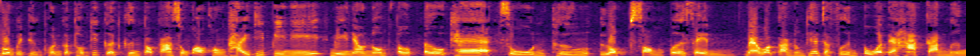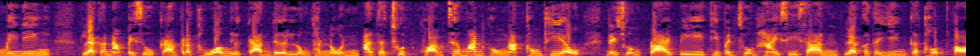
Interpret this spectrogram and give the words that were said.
รวมไปถึงผลกระทบที่เกิดขึ้นต่อการส่งออกของไทยที่ปีนี้มีแนวโน้มเติบโตแค่0ถึงลบ2เปอร์เซ็นต์แม้ว่าการท่องเที่ยวจะฟื้นตัวแต่หากการเมืองไม่นิ่ง และก็นำไปสู่การประท้วงหรือการเดินลงถนน อาจจะฉุดความเชื่อมั่นของนักท่องเที่ยว ในช่วงปลายปีที่เป็นช่วงไฮซีซั่นและก็จะยิ่งกระทบต่อ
